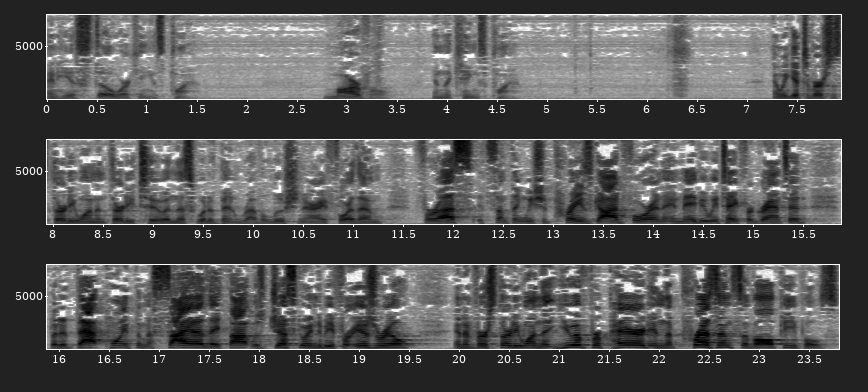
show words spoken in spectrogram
And He is still working His plan marvel in the king's plan. And we get to verses 31 and 32, and this would have been revolutionary for them. For us, it's something we should praise God for and, and, maybe we take for granted. But at that point, the Messiah they thought was just going to be for Israel. And in verse 31, that you have prepared in the presence of all peoples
